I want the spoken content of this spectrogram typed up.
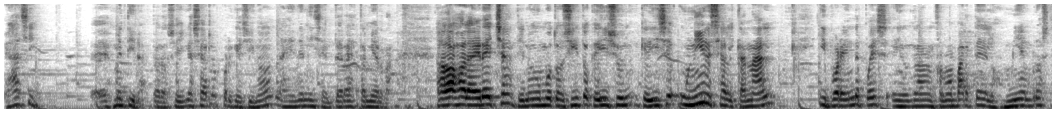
Es así. Es mentira, pero sí hay que hacerlo porque si no, la gente ni se entera de esta mierda. Abajo a la derecha tienen un botoncito que dice, que dice unirse al canal y por ende, pues, forman parte de los miembros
